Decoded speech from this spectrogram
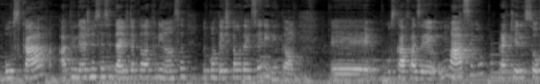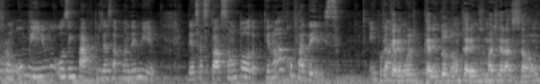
buscar atender as necessidades daquela criança no contexto que ela está inserida. Então, é, buscar fazer o máximo para que eles sofram o mínimo os impactos dessa pandemia, dessa situação toda, porque não é culpa deles. Então... Porque queremos, querendo ou não, teremos uma geração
